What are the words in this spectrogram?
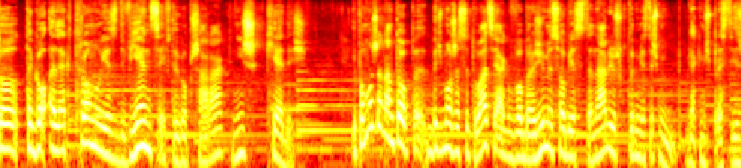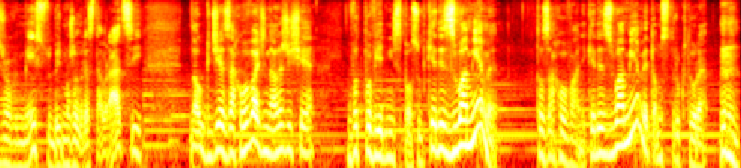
to tego elektronu jest więcej w tych obszarach niż kiedyś. I pomoże nam to być może sytuacja, jak wyobrazimy sobie scenariusz, w którym jesteśmy w jakimś prestiżowym miejscu, być może w restauracji, no, gdzie zachowywać należy się w odpowiedni sposób. Kiedy złamiemy to zachowanie, kiedy złamiemy tą strukturę,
